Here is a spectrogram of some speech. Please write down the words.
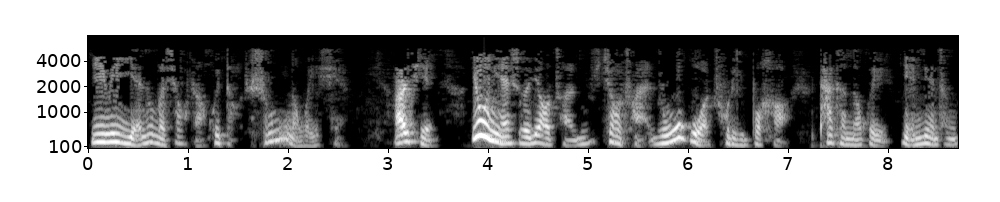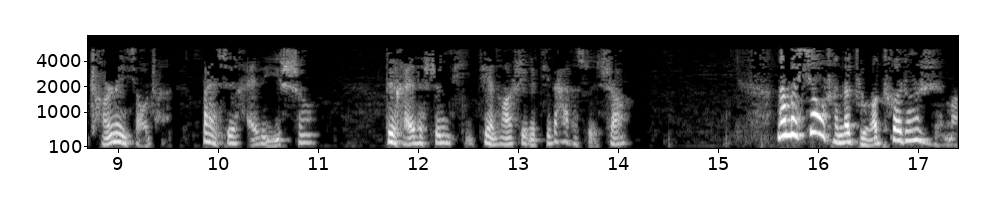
因为严重的哮喘会导致生命的危险，而且。幼年时的哮喘，哮喘如果处理不好，它可能会演变成成人哮喘，伴随孩子一生，对孩子身体健康是一个极大的损伤。那么哮喘的主要特征是什么？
